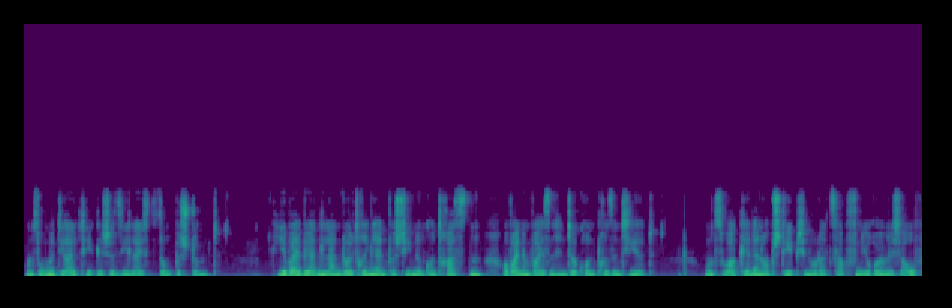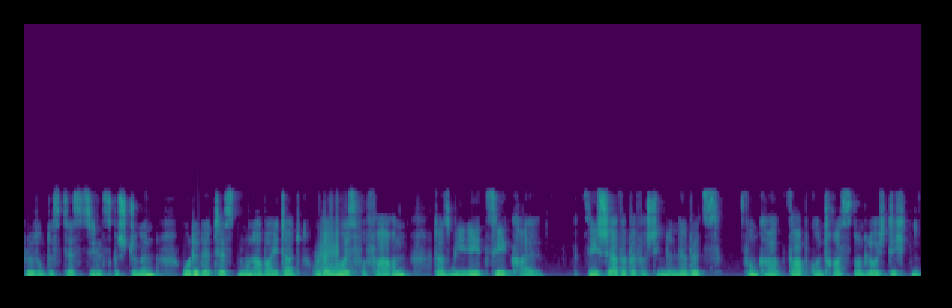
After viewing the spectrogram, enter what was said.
und somit die alltägliche Sehleistung bestimmt. Hierbei werden Landolt-Ringe in verschiedenen Kontrasten auf einem weißen Hintergrund präsentiert um zu erkennen, ob Stäbchen oder Zapfen die räumliche Auflösung des Testziels bestimmen, wurde der Test nun erweitert und ein neues Verfahren, das VAC-Cal (Sehschärfe bei verschiedenen Levels von Farbkontrasten und Leuchtdichten)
